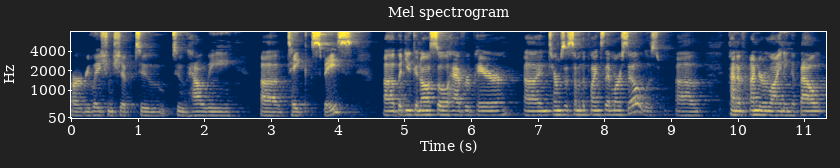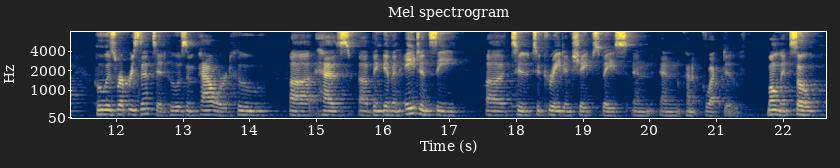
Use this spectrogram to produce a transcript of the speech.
our relationship to to how we uh, take space. Uh, but you can also have repair uh, in terms of some of the points that Marcel was uh, kind of underlining about who is represented, who is empowered, who uh, has uh, been given agency to to create and shape space and and kind of collective moment. So,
